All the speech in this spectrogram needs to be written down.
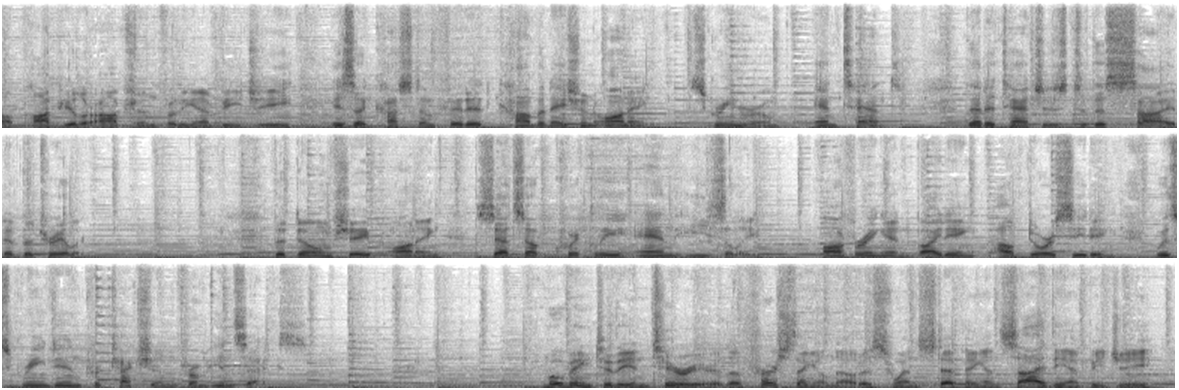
A popular option for the MPG is a custom-fitted combination awning, screen room, and tent that attaches to the side of the trailer. The dome-shaped awning sets up quickly and easily, offering inviting outdoor seating with screened-in protection from insects. Moving to the interior, the first thing you'll notice when stepping inside the MPG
